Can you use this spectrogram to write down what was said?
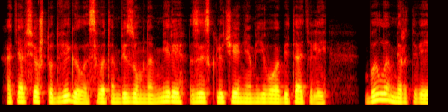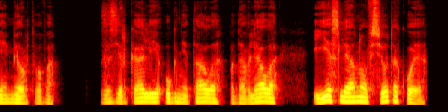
хотя все, что двигалось в этом безумном мире, за исключением его обитателей, было мертвее мертвого. Зазеркалье угнетало, подавляло, и если оно все такое,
